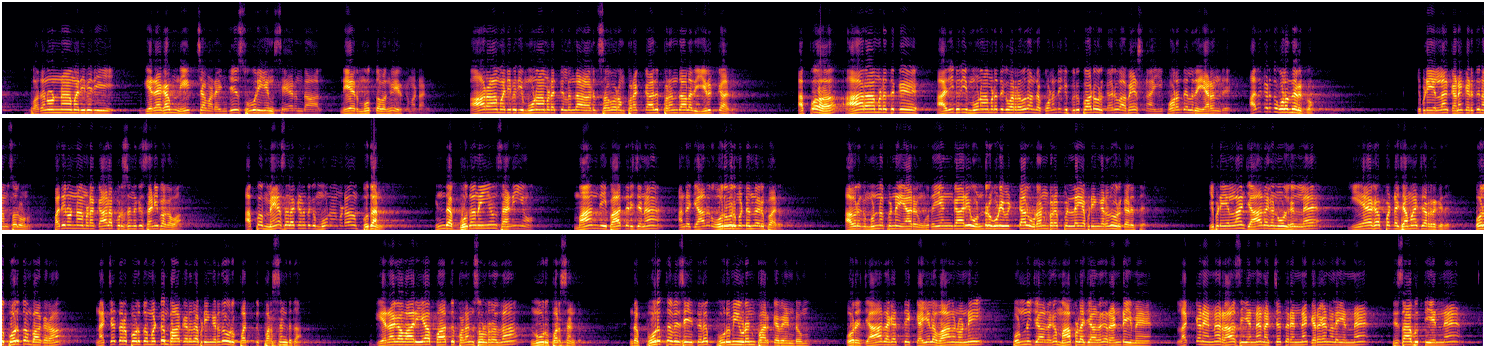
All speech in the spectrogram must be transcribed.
பதினொன்னாம் அதிபதி கிரகம் நீச்சமடைஞ்சு சூரியன் சேர்ந்தால் நேர் மூத்தவங்க இருக்க மாட்டாங்க. ஆறாம் அதிபதி மூணாம் இடத்தில் இருந்தால் அடுத்த சகோரம் பிறக்காது பிறந்தால் அது இருக்காது. அப்போ ஆறாம் இடத்துக்கு அதிபதி மூணாம் இடத்துக்கு வர்றபோது அந்த குழந்தைக்கு பிற்பாடு ஒரு கரு அபேஷன் ஆகி பிறந்து அல்லது இறந்து அதுக்கடுத்து குழந்தை இருக்கும். இப்படி எல்லாம் கணக்கெடுத்து நாம் சொல்லணும். பதினொன்னாம் இடம் காலப்புருஷனுக்கு சனி பகவான். அப்போ மேசலக்கணத்துக்கு மூணாம் இடம் புதன். இந்த புதனையும் சனியும் மாந்தி பார்த்துருச்சுன்னா அந்த ஜாதகர் ஒருவர் மட்டும்தான் இருப்பார். அவருக்கு முன்ன பின்ன யாரும் உதயங்காரி ஒன்று கூடி விட்டால் உடன்பிறப்பில்லை அப்படிங்கிறது ஒரு கருத்து. இப்படியெல்லாம் ஜாதக நூல்களில் ஏகப்பட்ட சமாச்சாரம் இருக்குது. ஒரு பொருத்தம் பார்க்குறோம். நட்சத்திர பொருத்தம் மட்டும் பார்க்கறது அப்படிங்கிறது ஒரு பத்து பர்சன்ட் தான். கிரக வாரியாக பார்த்து பலன் சொல்கிறது தான் நூறு பர்சன்ட் இந்த பொருத்த விஷயத்தில் பொறுமையுடன் பார்க்க வேண்டும். ஒரு ஜாதகத்தை கையில் வாங்கணுன்னே பொண்ணு ஜாதகம் மாப்பிள்ளை ஜாதகம் ரெண்டையுமே. லக்கணம் என்ன ராசி என்ன நட்சத்திரம் என்ன கிரகநிலை என்ன திசாபுத்தி என்ன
